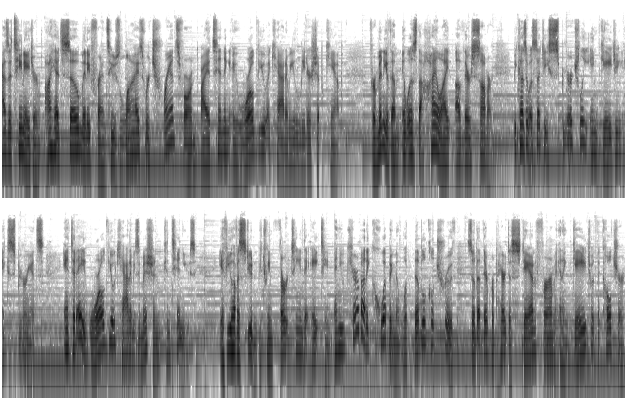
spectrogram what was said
As a teenager, I had so many friends whose lives were transformed by attending a Worldview Academy leadership camp. For many of them, it was the highlight of their summer because it was such a spiritually engaging experience. And today, Worldview Academy's mission continues. If you have a student between 13 to 18 and you care about equipping them with biblical truth so that they're prepared to stand firm and engage with the culture,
